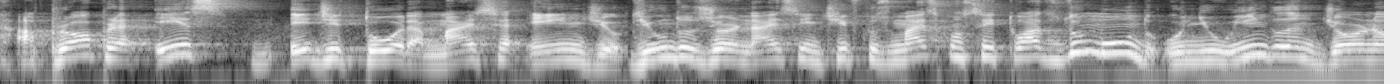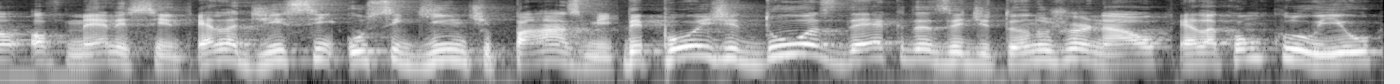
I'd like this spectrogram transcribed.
A própria ex-editora Marcia Angel, de um dos jornais científicos mais conceituados do mundo, o New England Journal of Medicine. Ela disse o seguinte, pasme, depois de duas décadas editando o jornal, ela concluiu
